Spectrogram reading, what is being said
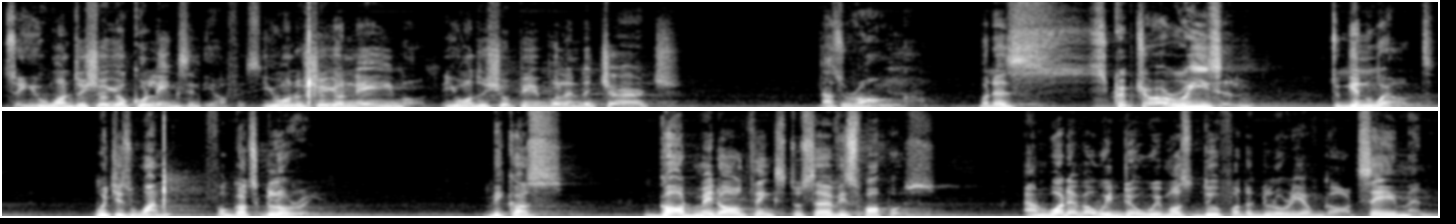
So you want to show your colleagues in the office. You want to show your neighbors. You want to show people in the church. That's wrong. But there's scriptural reason to gain wealth, which is one, for God's glory because God made all things to serve his purpose. And whatever we do, we must do for the glory of God. Say amen.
